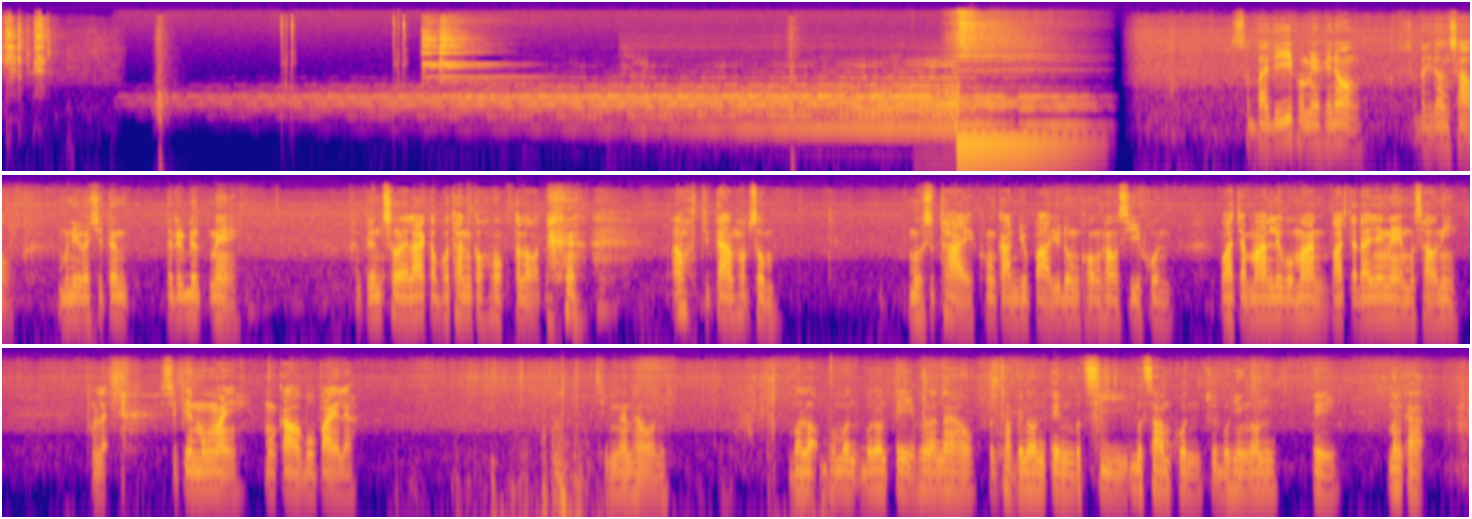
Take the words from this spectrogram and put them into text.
ส บายดีพ่อแม่พี่น้องสบายดีตอนเช้ามื้อนี้ก็สิตื่นแต่ดึกๆแน่คันตื่นสวยลายกับบ่ทันก็หอกตลอด เอ้าติดตามรับชมมือสุดท้ายของการอยู่ป่าอยู่ดงของเฮา4คน ว่าจะมานหรือบ่มานว่าจะได้หยังแน่มื้อเช้านี้พุ่นแหละสิเปลี่ยนมงใหม่มงเก่าบ่ไปแล้วทีมงานเฮานี่บ่เลาะบ่มันบ่นอนเปเพิ่นว่าหนาวเพิ่นขับไปนอนเต็นท์เบิด4เบิดสามคนช่วยบ่เฮียงนอน มันก็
